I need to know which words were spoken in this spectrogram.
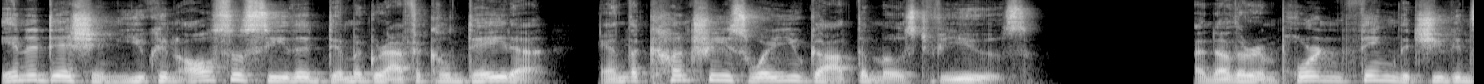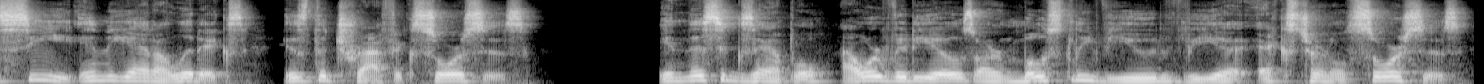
In addition, you can also see the demographical data and the countries where you got the most views. Another important thing that you can see in the analytics is the traffic sources. In this example, our videos are mostly viewed via external sources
